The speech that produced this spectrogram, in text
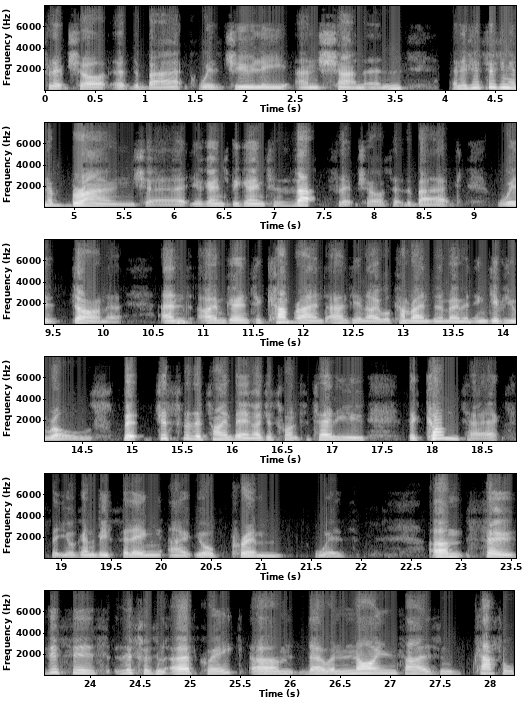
flip chart at the back with Julie and Shannon. And if you're sitting in a brown chair, you're going to be going to that flip chart at the back with Dana. And I'm going to come round, Andy and I will come round in a moment and give you roles. But just for the time being, I just want to tell you the context that you're going to be filling out your prim with. Um, so this is this was an earthquake. Um, there were 9,000 cattle,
